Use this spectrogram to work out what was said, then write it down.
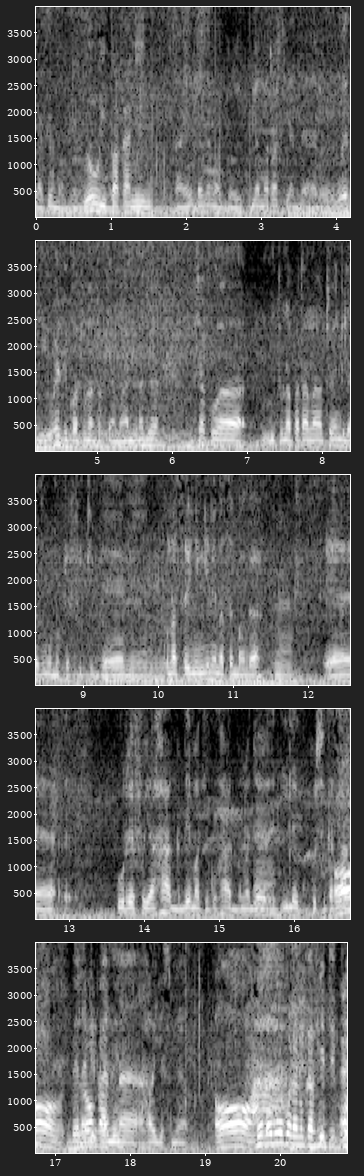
Lazima bro. Wewe uipaka nini? Ah, hii lazima bro kula marashi and huwezi huwezi kwa tu unatokea mahali. Unajua ushakuwa mtu unapata na watu wengi lazima unuke fiti bro. Man. kuna sei nyingine inasemanga Yeah. eh, urefu ya hug dem akikuhug unajua yeah. ile kukushika Oh, sana. the longer the- na how you smell. Oh, so ah. lazima uko nanuka fiti bro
